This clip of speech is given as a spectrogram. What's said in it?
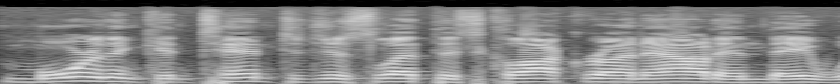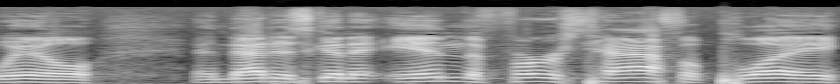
more than content to just let this clock run out, and they will. And that is going to end the first half of play.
